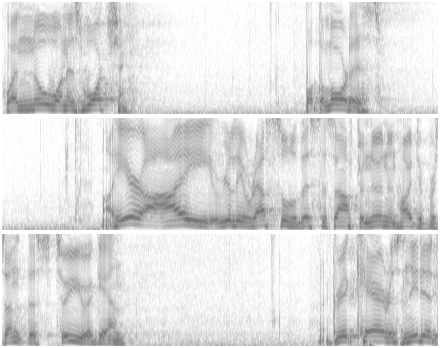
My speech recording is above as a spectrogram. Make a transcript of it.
when no one is watching. But the Lord is. Now, here I really wrestled with this this afternoon and how to present this to you again. Great care is needed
